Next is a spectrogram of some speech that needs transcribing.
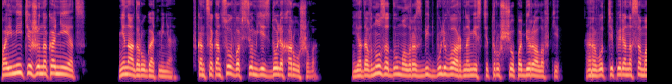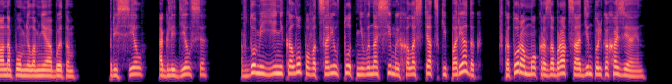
Поймите же, наконец!» «Не надо ругать меня. В конце концов, во всем есть доля хорошего. Я давно задумал разбить бульвар на месте трущоб Обираловки. А вот теперь она сама напомнила мне об этом. Присел, огляделся. В доме Ениколопова царил тот невыносимый холостяцкий порядок, в котором мог разобраться один только хозяин.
